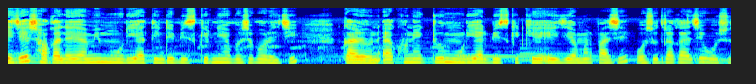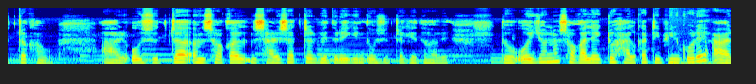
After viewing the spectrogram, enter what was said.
এই যে সকালে আমি মুড়ি আর তিনটে বিস্কিট নিয়ে বসে পড়েছি, কারণ এখন একটু মুড়ি আর বিস্কিট খেয়ে এই যে আমার পাশে ওষুধ রাখা আছে, ওষুধটা খাব। আর ওষুধটা সকাল সাড়ে সাতটার ভেতরেই কিন্তু ওষুধটা খেতে হবে। তো ওই জন্য সকালে একটু হালকা টিফিন করে আর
